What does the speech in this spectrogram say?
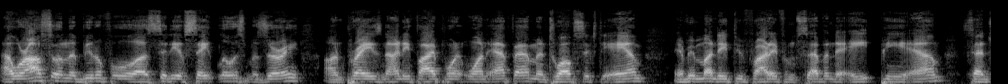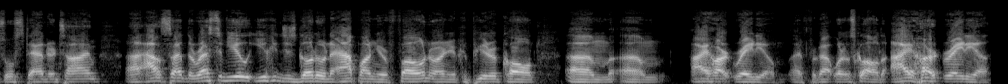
Uh, we're also in the beautiful uh, city of St. Louis, Missouri on Praise 95.1 FM and 1260 AM every Monday through Friday from 7 to 8 p.m. Central Standard Time. Uh, outside the rest of you, you can just go to an app on your phone or on your computer called um, um, iHeartRadio. I forgot what it was called. iHeartRadio.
